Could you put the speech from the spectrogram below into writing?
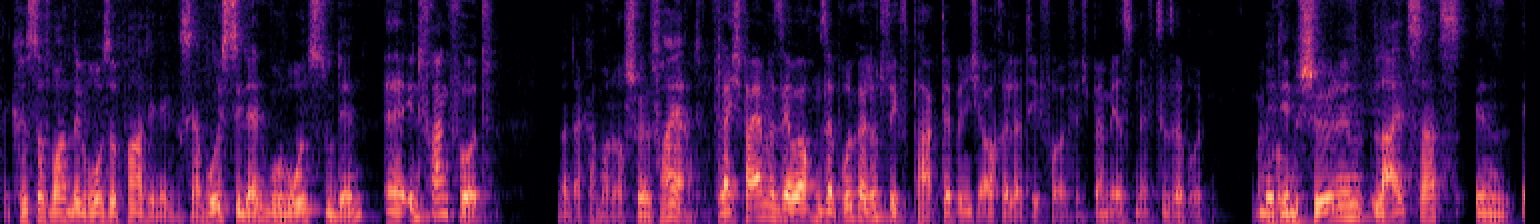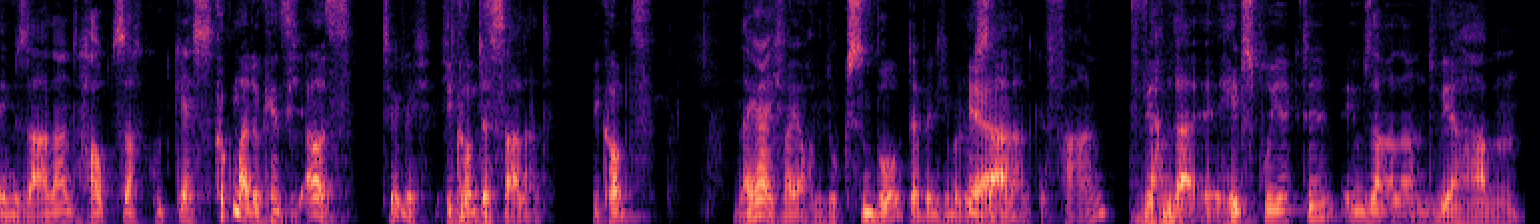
der Christoph macht eine große Party nächstes Jahr. Wo ist sie denn? Wo wohnst du denn? Äh, in Frankfurt. Na, da kann man doch schön feiern. Vielleicht feiern wir sie aber auch im Saarbrücker Ludwigspark. Da bin ich auch relativ häufig, beim ersten FC Saarbrücken. Mal Mit gucken. dem schönen Leitsatz in, im Saarland, Hauptsache gut Guess. Guck mal, du kennst dich aus. Natürlich. Ich liebe kommt's? das Saarland. Wie kommt's? Naja, ich war ja auch in Luxemburg, da bin ich immer durch Ja. Saarland gefahren. Wir haben da äh, Hilfsprojekte im Saarland. Wir haben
